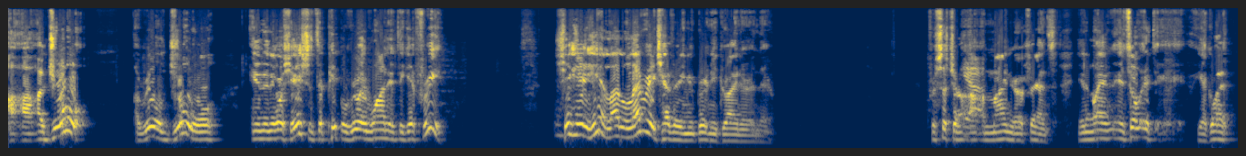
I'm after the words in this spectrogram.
a, a jewel, a real jewel in the negotiations that people really wanted to get free? She he had a lot of leverage having Brittney Griner in there for such a, yeah. a minor offense, you know. And, and so it, yeah, go ahead.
